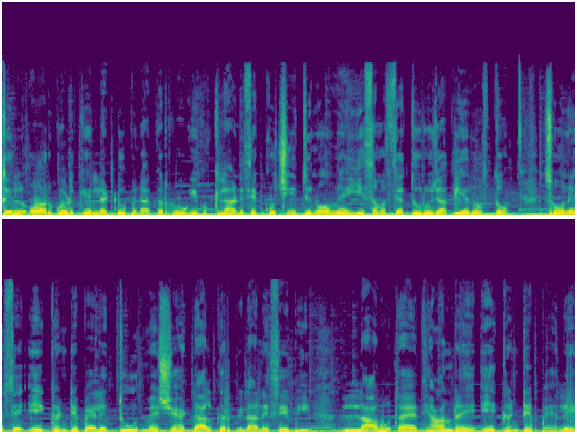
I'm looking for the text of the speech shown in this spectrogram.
तिल और गुड़ के लड्डू बनाकर रोगी को खिलाने से कुछ ही दिनों में ये समस्या दूर हो जाती है दोस्तों। सोने से एक घंटे पहले दूध में शहद डालकर पिलाने से भी लाभ होता है। ध्यान रहे, एक घंटे पहले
